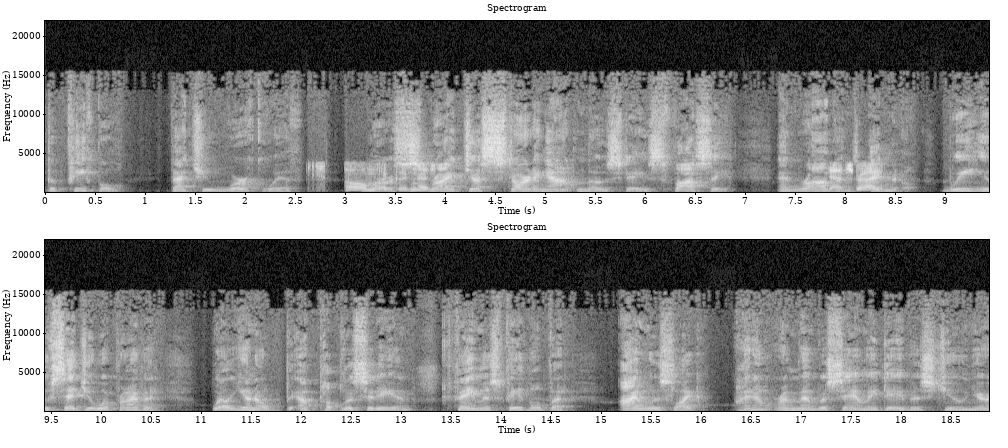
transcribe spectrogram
the people that you work with Oh my were, goodness! right, just starting out in those days, Fosse and Robbins. That's right. And we, you said you were private. Well, you know, uh, publicity and famous people, but I was like, I don't remember Sammy Davis Jr.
